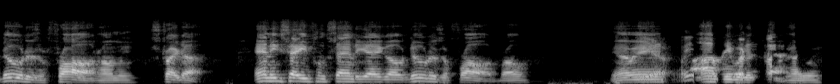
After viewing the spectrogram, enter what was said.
dude is a fraud, homie, straight up. And he say he's from San Diego. Dude is a fraud, bro. You know what I mean? Yeah, I'll leave it at that, homie.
